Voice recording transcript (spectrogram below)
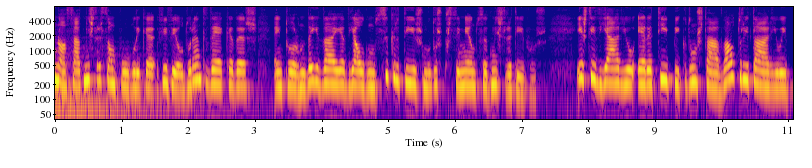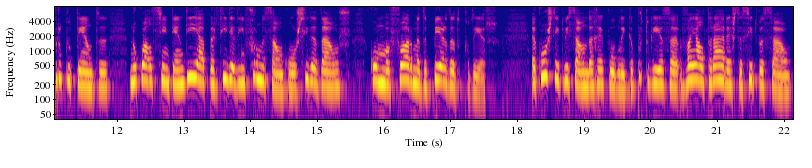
nossa administração pública viveu durante décadas em torno da ideia de algum secretismo dos procedimentos administrativos. Este ideário era típico de um Estado autoritário e prepotente, no qual se entendia a partilha de informação com os cidadãos como uma forma de perda de poder. A Constituição da República Portuguesa veio alterar esta situação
